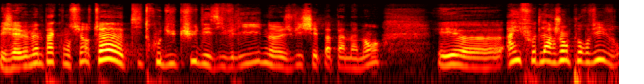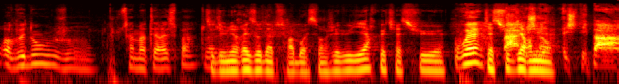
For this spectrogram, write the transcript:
mais j'avais même pas conscience. Tu vois, petit trou du cul des Yvelines, euh, je vis chez papa, maman. Et euh, ah, il faut de l'argent pour vivre. Oh ben non, je, ça m'intéresse pas. C'est devenu raisonnable sur la boisson. J'ai vu hier que tu as su. Ouais, Tu as su bah, dire non. J'étais pas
